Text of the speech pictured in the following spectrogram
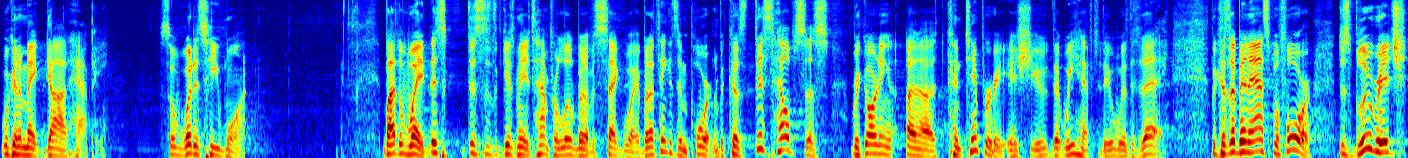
We're going to make God happy. So, what does He want? By the way, this, this is, gives me a time for a little bit of a segue, but I think it's important because this helps us regarding a contemporary issue that we have to deal with today. Because I've been asked before, does Blue Ridge,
